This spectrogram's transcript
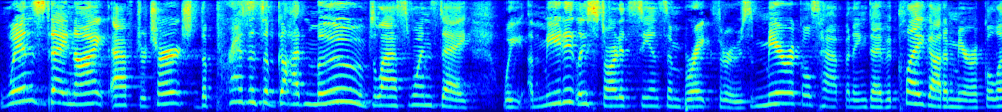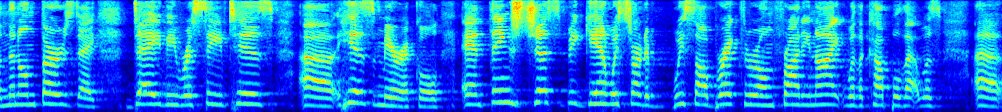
Wednesday night after church, the presence of God moved last Wednesday. We immediately started seeing some breakthroughs, miracles happening. David Clay got a miracle. And then on Thursday, Davy received his, uh, his miracle. And things just began. We started, we saw breakthrough on Friday night with a couple that was uh,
